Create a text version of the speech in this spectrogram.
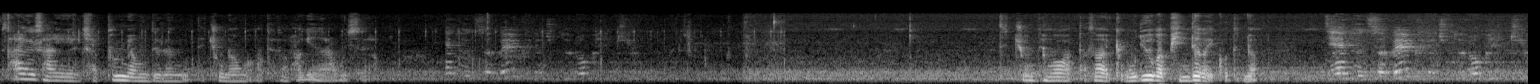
사이사이 제품명들은 대충 나온 것 같아서 확인을 하고 있어요. 눈썹을 그려주도록 할게요. 대충 된것 같아서 이렇게 오디오가 빈 데가 있거든요. 이제 눈썹을 그려주도록 할게요.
